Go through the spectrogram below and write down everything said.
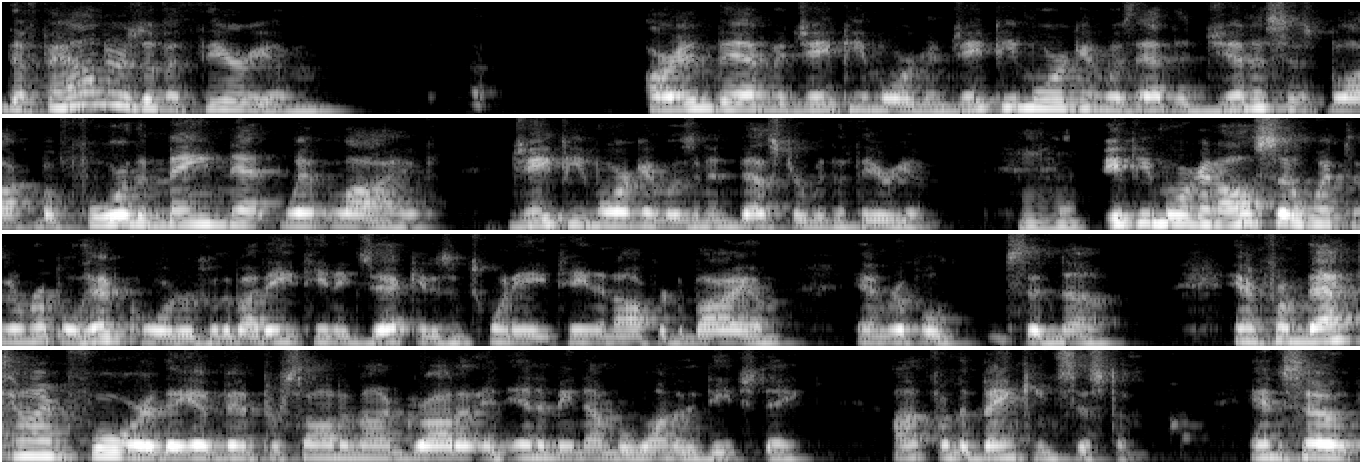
the founders of ethereum are in bed with JP Morgan. JP Morgan was at the Genesis block before the main net went live. JP Morgan was an investor with Ethereum. Mhm. JP Morgan also went to the Ripple headquarters with about 18 executives in 2018 and offered to buy them, and Ripple said no. And from that time forward, they have been persona non grata and enemy number one of the deep state uh, from the banking system. And so,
